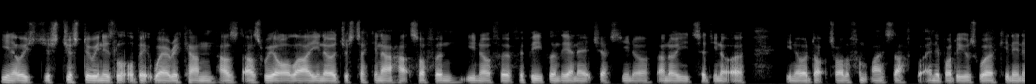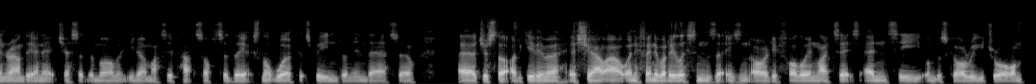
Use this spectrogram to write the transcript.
you know, he's just just doing his little bit where he can, as as we all are. You know, just taking our hats off, and you know, for, for people in the NHS. You know, I know you said you know a you know a doctor or the frontline staff, but anybody who's working in and around the NHS at the moment, you know, massive hats off to the excellent work that's being done in there. So. Uh, just thought I'd give him a, a, shout out, and if anybody listens that isn't already following, like I say, it's NC underscore redrawn.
